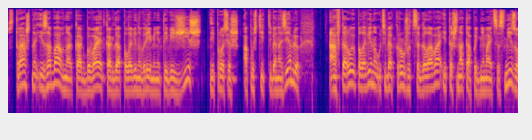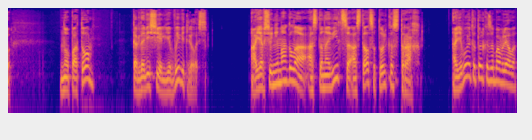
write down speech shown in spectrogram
Страшно и забавно, как бывает, когда половину времени ты визжишь и просишь опустить тебя на землю, а вторую половину у тебя кружится голова и тошнота поднимается снизу. Но потом, когда веселье выветрилось, а я все не могла остановиться, остался только страх. А его это только забавляло.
